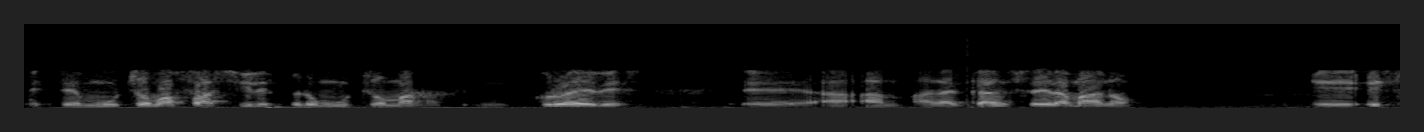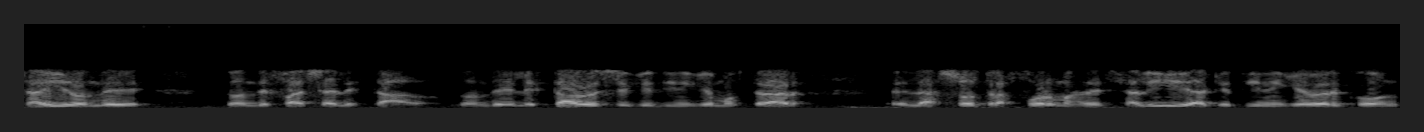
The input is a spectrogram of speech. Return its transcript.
este, mucho más fáciles pero mucho más crueles eh, al alcance de la mano, eh, es ahí donde donde falla el Estado, donde el Estado es el que tiene que mostrar eh, las otras formas de salida que tienen que ver con,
